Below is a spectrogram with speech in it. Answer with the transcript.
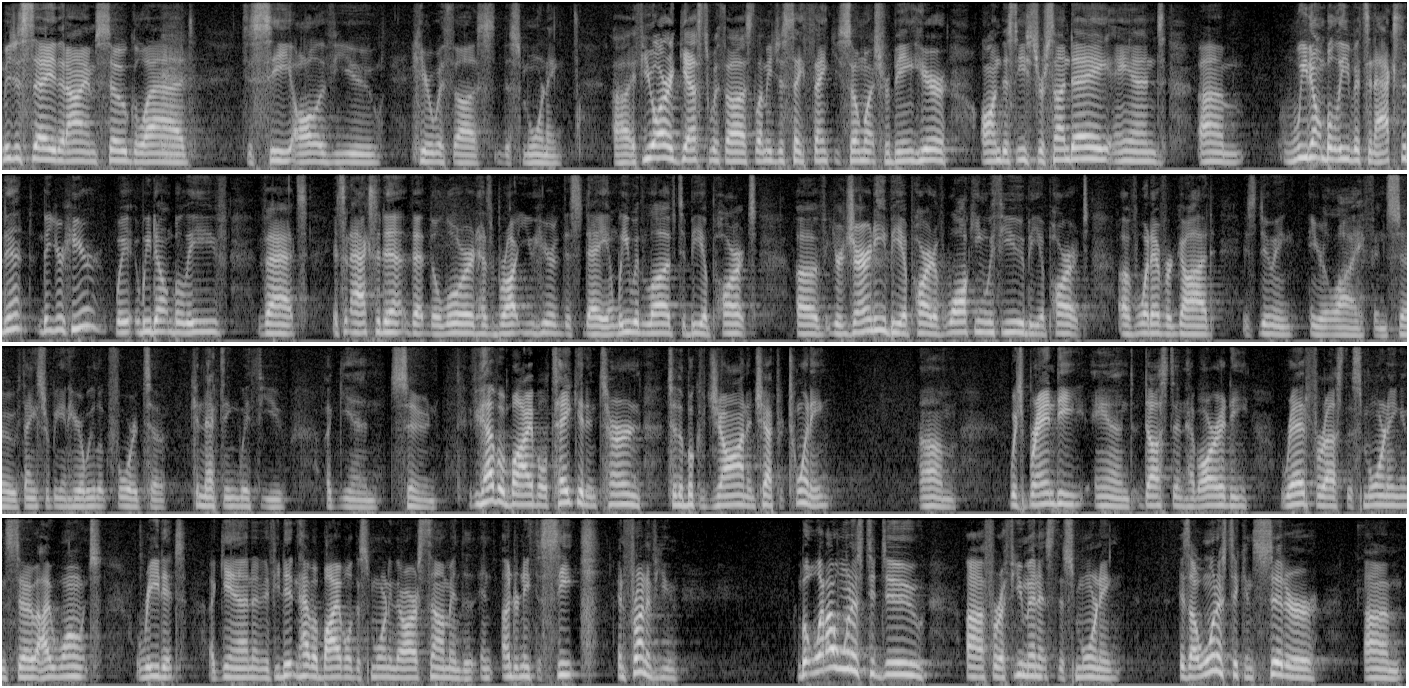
Let me just say that I am so glad to see all of you here with us this morning. Uh, if you are a guest with us, let me just say thank you so much for being here on this Easter Sunday. And um, we don't believe it's an accident that you're here. We, we don't believe that it's an accident that the Lord has brought you here this day. And we would love to be a part of your journey, be a part of walking with you, be a part of whatever God is doing in your life. And so thanks for being here. We look forward to connecting with you again soon. If you have a Bible, take it and turn to the book of John in chapter 20, um, which Brandy and Dustin have already read for us this morning. And so I won't read it again. And if you didn't have a Bible this morning, there are some in the, in, underneath the seat in front of you. But what I want us to do uh, for a few minutes this morning is I want us to consider um,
